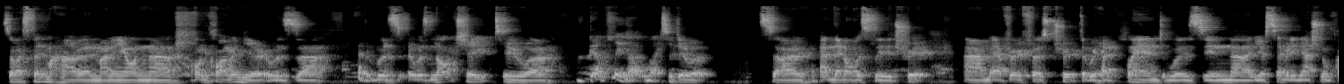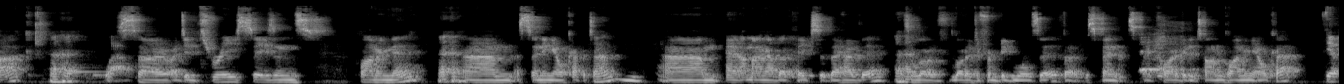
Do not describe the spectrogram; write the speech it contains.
So I spent my hard-earned money on uh, on climbing gear. It was uh, it was it was not cheap to uh, Definitely not much. to do it. So and then obviously the trip. Um, our very first trip that we had planned was in uh, Yosemite National Park. Uh-huh. Wow. So I did three seasons climbing there. Uh-huh. um, ascending El Capitan, um, and among other peaks that they have there. There's a lot of lot of different big walls there, but we spent spent quite a bit of time climbing El Cap. Yep.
